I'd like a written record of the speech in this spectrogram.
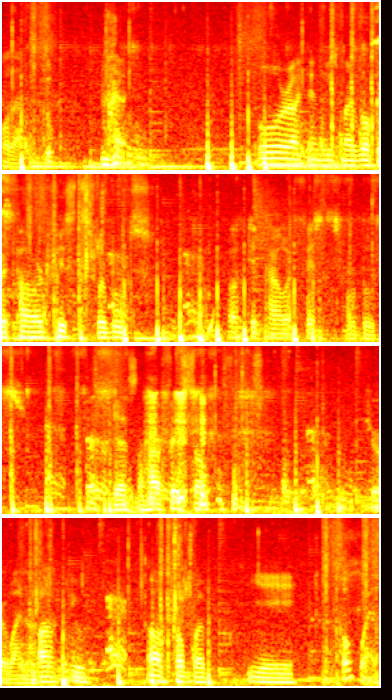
Or that. or I can use my rocket-powered fists for boots. Rocket powered fists for boots. Yes, I have fists on. Sure, why not? Fuck you. Oh, cobweb. Yeah. Cobweb.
